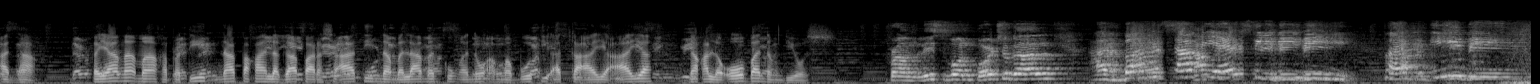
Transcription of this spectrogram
Anak. Kaya nga mga kapatid, napakahalaga para sa atin na malaman kung ano ang mabuti at kaaya-aya na kalooban ng Diyos. From Lisbon, Portugal, Advance Sapiens PBB! Pag-ibig!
